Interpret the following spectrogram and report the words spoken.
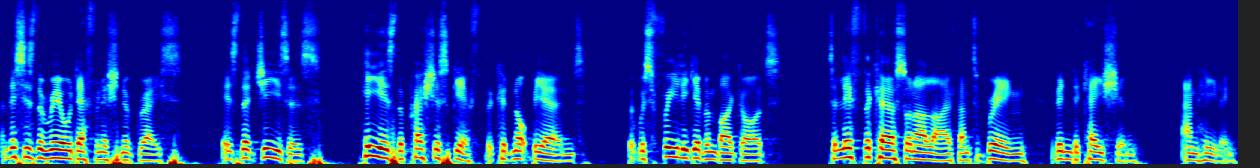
And this is the real definition of grace it's that Jesus, He is the precious gift that could not be earned, that was freely given by God to lift the curse on our life and to bring vindication and healing.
